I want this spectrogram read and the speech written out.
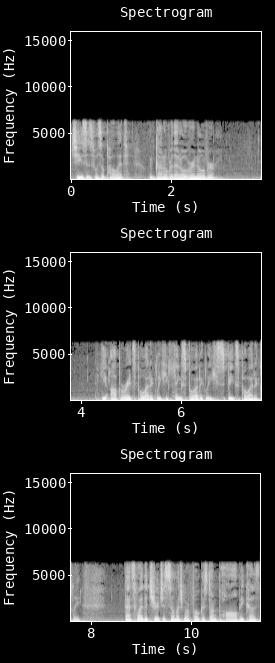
Jesus was a poet. We've gone over that over and over. He operates poetically, he thinks poetically, he speaks poetically. That's why the church is so much more focused on Paul, because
